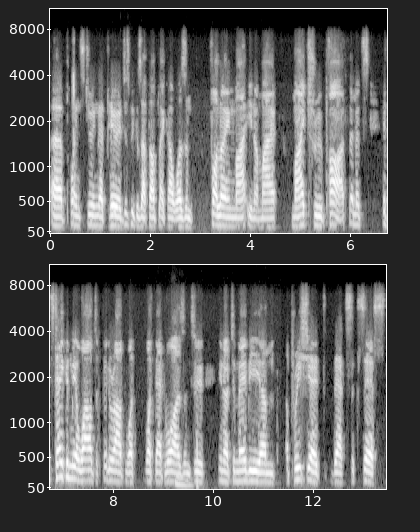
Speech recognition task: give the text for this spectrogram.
uh, points during that period, just because I felt like I wasn't following my, you know, my my true path. And it's it's taken me a while to figure out what what that was, and to you know to maybe um, appreciate that success.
